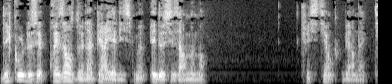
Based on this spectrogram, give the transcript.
découle de cette présence de l'impérialisme et de ses armements. Christian Bernac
